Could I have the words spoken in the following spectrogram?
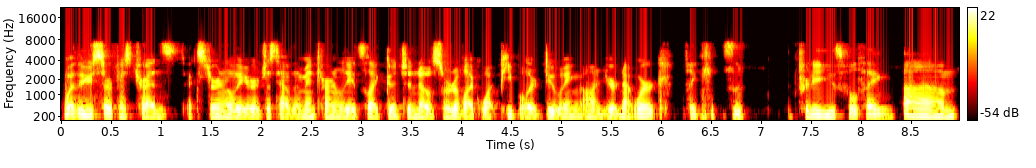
whether you surface trends externally or just have them internally, it's like good to know sort of like what people are doing on your network. Like it's a pretty useful thing. Um,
